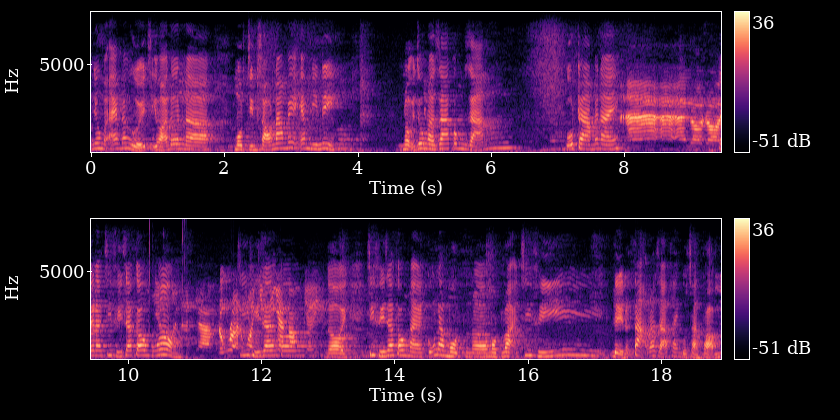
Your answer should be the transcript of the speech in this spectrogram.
nhưng mà em đang gửi chị hóa đơn là 1965 ấy em nhìn đi. Nội dung là gia công dán gỗ tràm đây này. À à à rồi rồi. Đây là chi phí gia công đúng không? Dạ, đúng rồi đúng chi rồi phí chi gia gia công. công chị. Rồi chi phí gia công này cũng là một ờ, một loại chi phí để nó tạo ra giá thành của sản phẩm.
